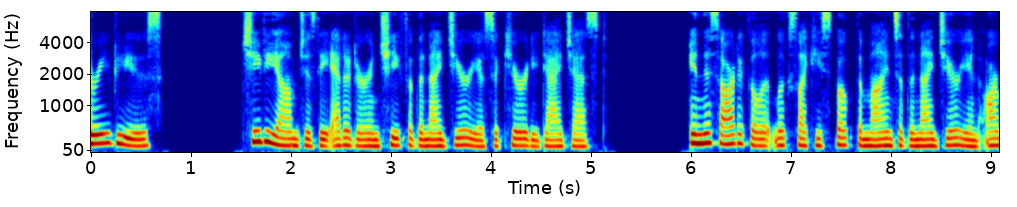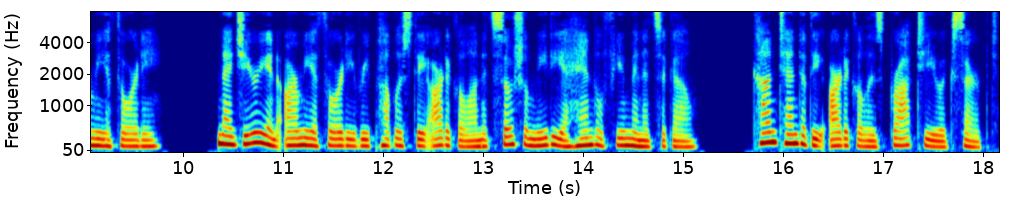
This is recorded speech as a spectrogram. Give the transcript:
Three views. Chidi Omeje is the editor in chief of the Nigeria Security Digest. In this article, it looks like he spoke the minds of the Nigerian Army Authority. Nigerian Army Authority republished the article on its social media handle few minutes ago. Content of the article is brought to you excerpt.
